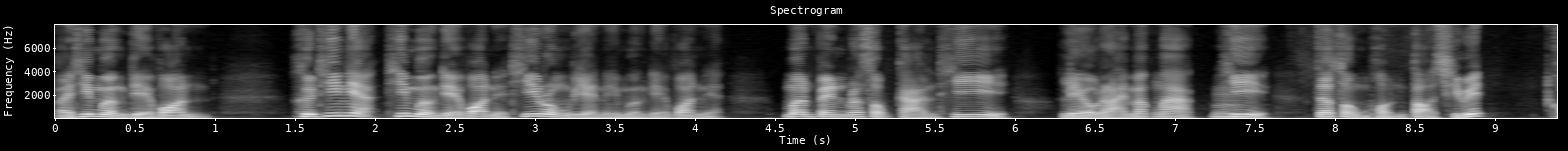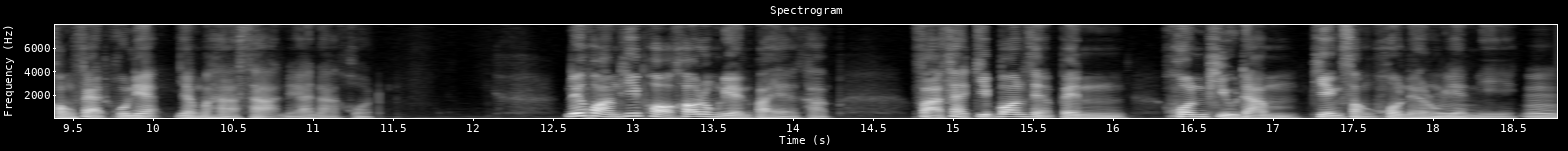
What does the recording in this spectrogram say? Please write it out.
ไปที่เมืองเดวอนคือที่เนี่ยที่เมืองเดวอนเนี่ยที่โรงเรียนในเมืองเดวอนเนี่ยมันเป็นประสบการณ์ที่เลวร้ายมากๆ ที่จะส่งผลต่อชีวิตของแฝดคู่เนี้ยอย่างมหาศาลในอนาคต ด้วยความที่พอเข้าโรงเรียนไปอะครับฝาแฝดกิบบอนเนี่ยเป็น คนผิวดำเพียงสองคนในโรงเรียนนี้ อืม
